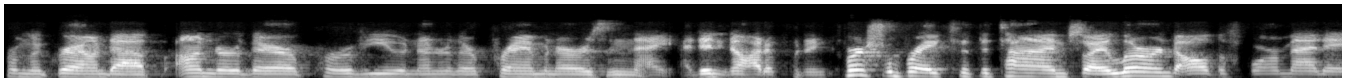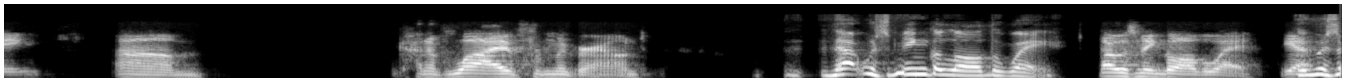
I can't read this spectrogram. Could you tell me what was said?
from the ground up under their purview and under their parameters. And I, I, didn't know how to put in commercial breaks at the time, so I learned all the formatting, um, kind of live from the ground. That was Mingle all the way. That was Mingle all the way. Yeah, it was.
